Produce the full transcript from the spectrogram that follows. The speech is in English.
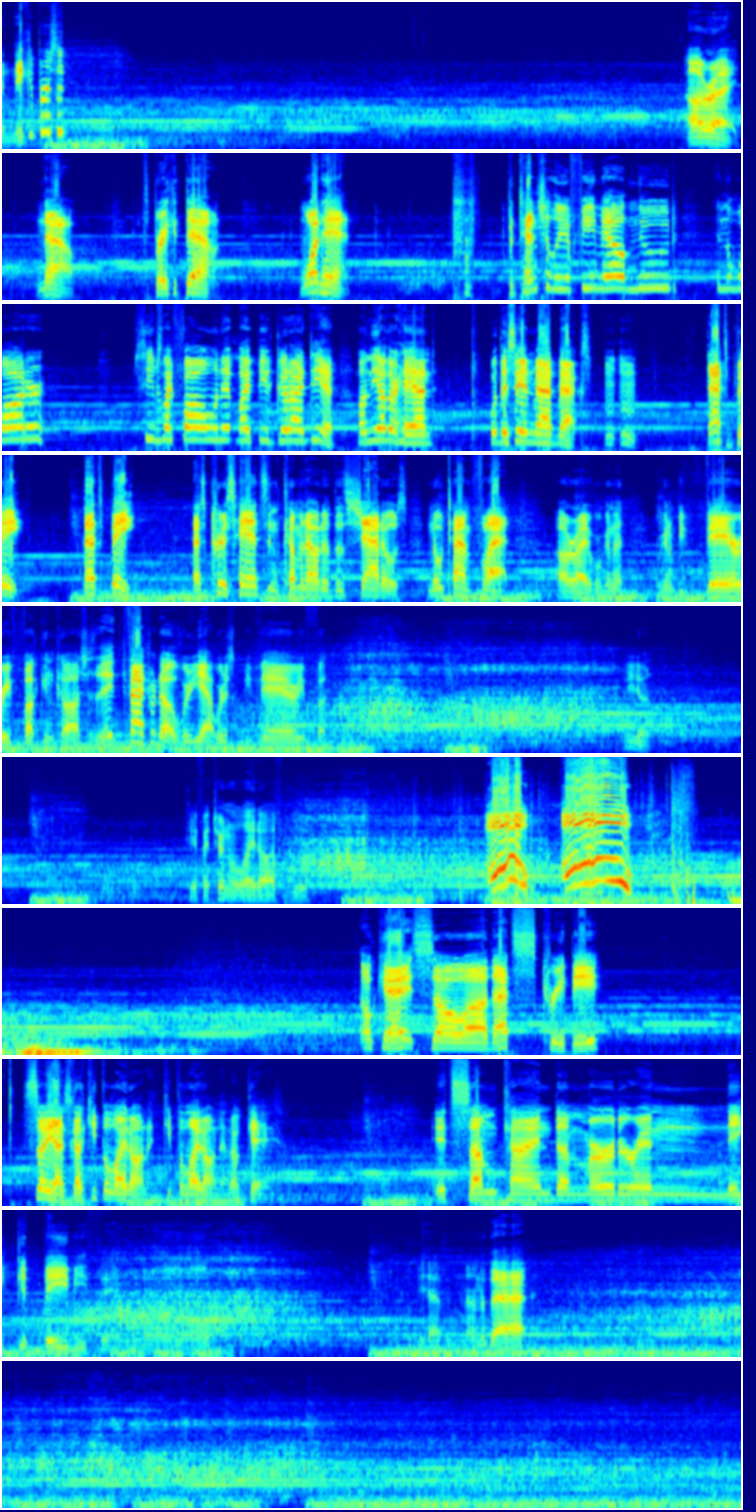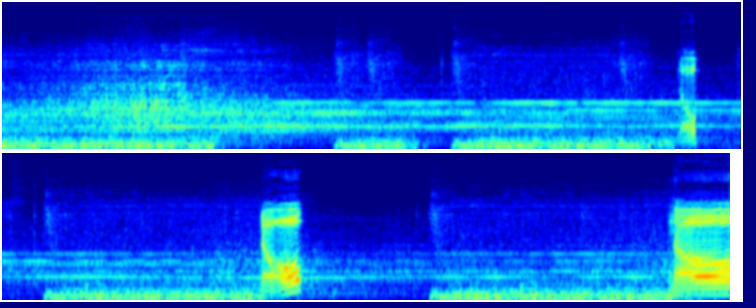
Naked person? Alright, now, let's break it down. One hand. P potentially a female nude in the water? Seems like following it might be a good idea. On the other hand, what they say in Mad Max. Mm-mm. That's bait. That's bait. That's Chris Hansen coming out of the shadows. No time flat. All right, we're gonna we're gonna be very fucking cautious. In fact, we're no, we're yeah, we're just gonna be very fucking. What are you doing? Okay, if I turn the light off of you. Oh! Oh! Okay, so uh, that's creepy. So yeah, just gotta keep the light on it. Keep the light on it. Okay. It's some kind of murdering naked baby thing. No. We'll be having none of that. Nope. Nope. No.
